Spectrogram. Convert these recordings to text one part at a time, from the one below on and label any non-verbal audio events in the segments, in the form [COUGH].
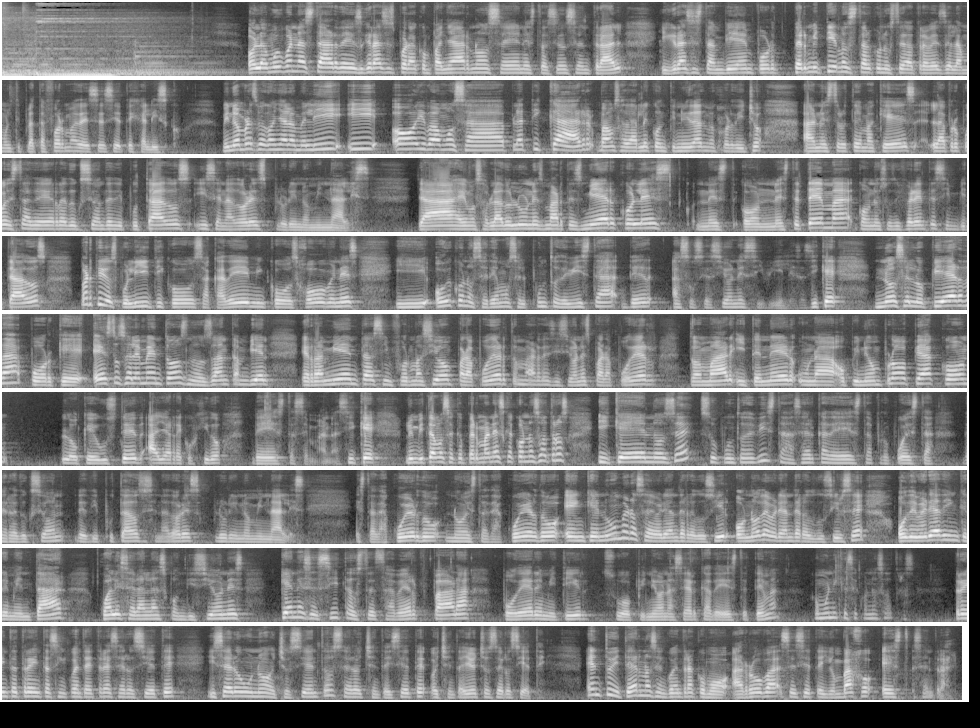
Hola, muy buenas tardes. Gracias por acompañarnos en Estación Central y gracias también por permitirnos estar con usted a través de la multiplataforma de C7 Jalisco. Mi nombre es Begoña Lomelí y hoy vamos a platicar, vamos a darle continuidad, mejor dicho, a nuestro tema que es la propuesta de reducción de diputados y senadores plurinominales. Ya hemos hablado lunes, martes, miércoles este, con este, tema, con nuestros diferentes invitados, partidos políticos, académicos, jóvenes, y hoy conoceremos el punto de vista de asociaciones civiles. Así que no se lo pierda porque estos elementos nos dan también herramientas, información para poder tomar decisiones, para poder tomar y tener una opinión propia con lo que usted haya recogido de esta semana. Así que lo invitamos a que permanezca con nosotros y que nos dé su punto de vista acerca de esta propuesta de reducción de diputados y senadores plurinominales. ¿Está de acuerdo? ¿No está de acuerdo? ¿En qué número se deberían de reducir o no deberían de reducirse? ¿O debería de incrementar? ¿Cuáles serán las condiciones? ¿Qué necesita usted saber para poder emitir su opinión acerca de este tema? Comuníquese con nosotros. 3030 5307 y 01800 087 8807. En Twitter nos encuentra como arroba C7-Est Central.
